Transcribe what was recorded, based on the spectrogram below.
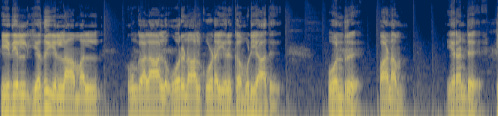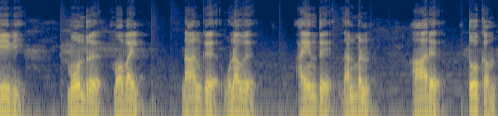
இதில் எது இல்லாமல் உங்களால் ஒரு நாள் கூட இருக்க முடியாது. ஒன்று பணம். இரண்டு டிவி மூன்று மொபைல். நான்கு உணவு. ஐந்து நண்பன். ஆறு தூக்கம்.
